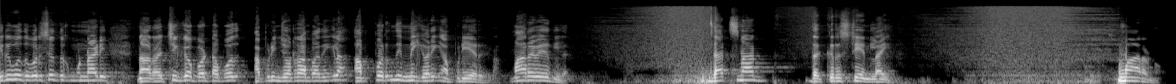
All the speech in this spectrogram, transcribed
இருபது வருஷத்துக்கு முன்னாடி நான் ரசிக்கப்பட்ட போது அப்படின்னு சொல்கிறான் பார்த்தீங்களா அப்போ இருந்து இன்னைக்கு வரைக்கும் அப்படியே இருக்கிறான். மாறவே இல்லை. That's not the Christian life மாறணும்.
